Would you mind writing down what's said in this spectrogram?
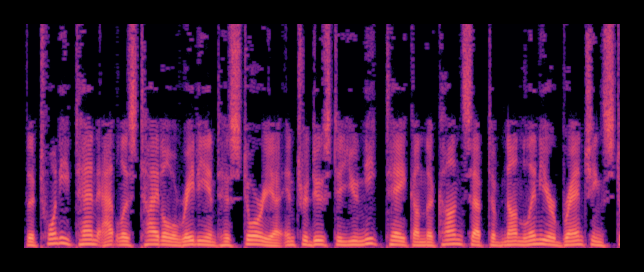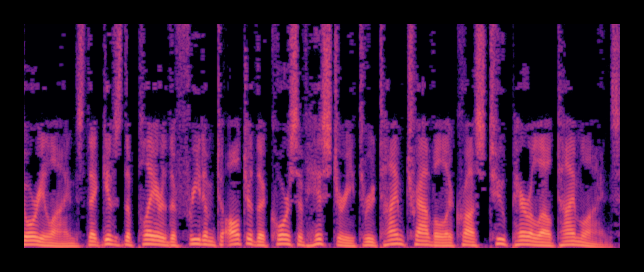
the 2010 Atlus title Radiant Historia introduced a unique take on the concept of nonlinear branching storylines that gives the player the freedom to alter the course of history through time travel across two parallel timelines.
